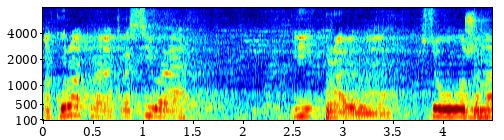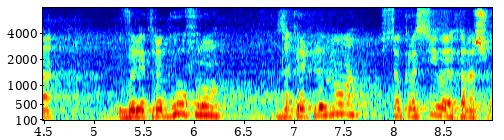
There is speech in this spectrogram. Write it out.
аккуратная, красивая и правильная. Все уложено в электрогофру, закреплено, все красиво и хорошо.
